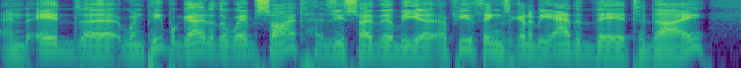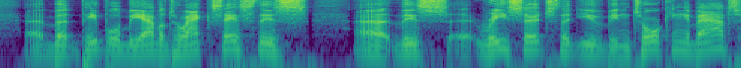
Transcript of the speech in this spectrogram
And Ed, uh, when people go to the website, as you say, there'll be a, a few things are going to be added there today, uh, but people will be able to access this. Uh, this research that you've been talking about,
